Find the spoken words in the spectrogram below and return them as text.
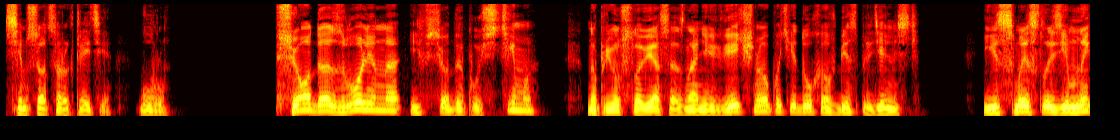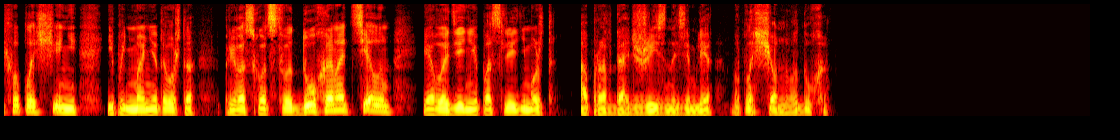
743. Гуру. Все дозволено и все допустимо, но при условии осознания вечного пути духа в беспредельность и смысла земных воплощений и понимания того, что превосходство духа над телом и овладение последним может оправдать жизнь на земле воплощенного духа.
